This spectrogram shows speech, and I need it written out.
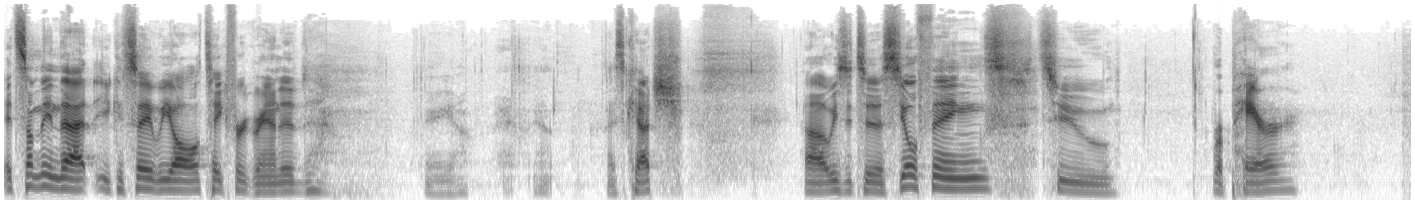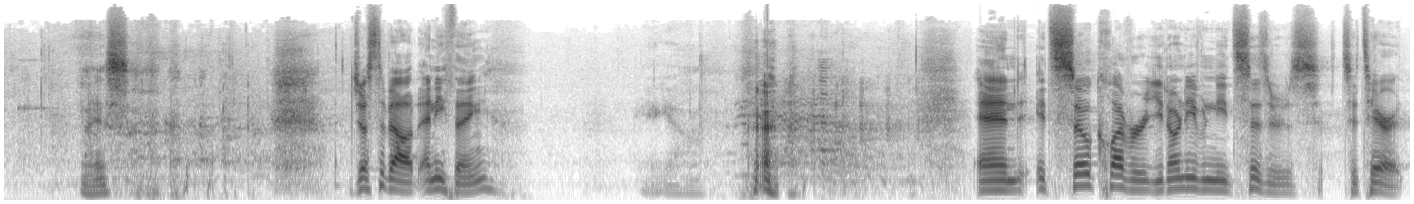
it's something that you could say we all take for granted. There you go. Yeah. Nice catch. Uh, we use it to seal things, to repair. Nice. Just about anything. There you go. and it's so clever, you don't even need scissors to tear it.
